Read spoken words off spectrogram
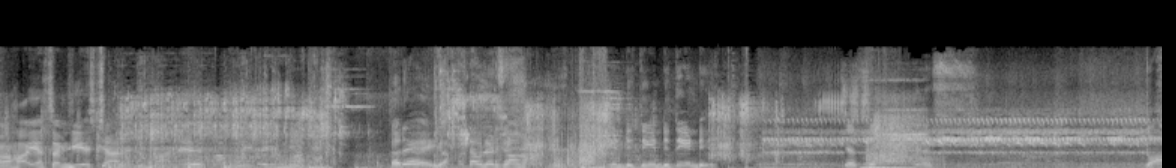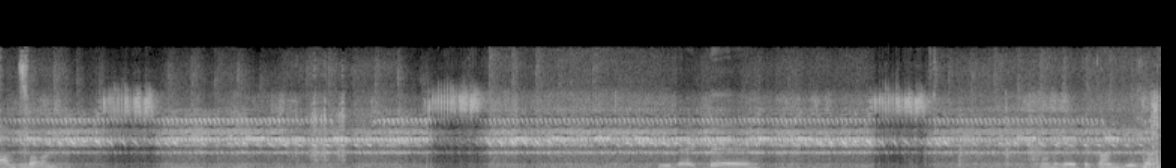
ఆహా. ఎస్ఎండిఎస్ ఛాలెంజ్ బాగానే కంప్లీట్ అయింది. అరే ఎమ్మ టాబ్లెట్ సెవెన్ తీండి తీండి తీండి ఎస్ఎండిఎస్ థామ్సాన్ ఇదైతే మనకైతే కన్ఫ్యూజన్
